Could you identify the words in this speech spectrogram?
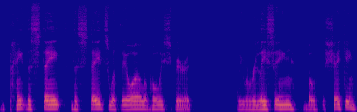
and paint the state, the states with the oil of Holy Spirit, we were releasing both the shaking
